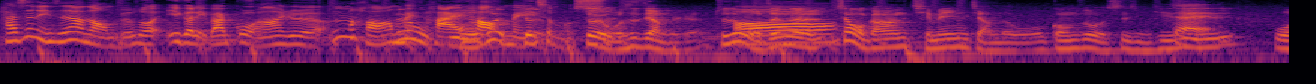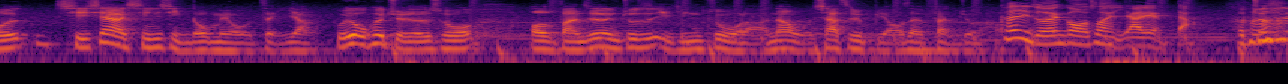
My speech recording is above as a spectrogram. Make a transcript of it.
还是你是那种，比如说一个礼拜过，然后就觉得嗯，好像没还好，没什么事。对，我是这样的人，就是我真的、哦像我刚刚前面讲的，我工作的事情，其实我其实现在心情都没有怎样，因为我会觉得说，哦，反正就是已经做了，那我下次就不要再犯就好。可是你昨天跟我说你压力很大，啊就是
